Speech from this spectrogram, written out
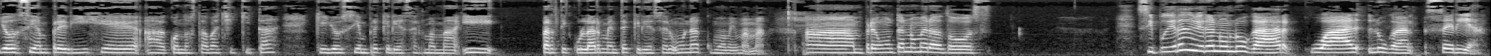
yo siempre dije uh, cuando estaba chiquita que yo siempre quería ser mamá y particularmente quería ser una como mi mamá. Pregunta número dos. Si pudieras vivir en un lugar, ¿cuál lugar sería?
